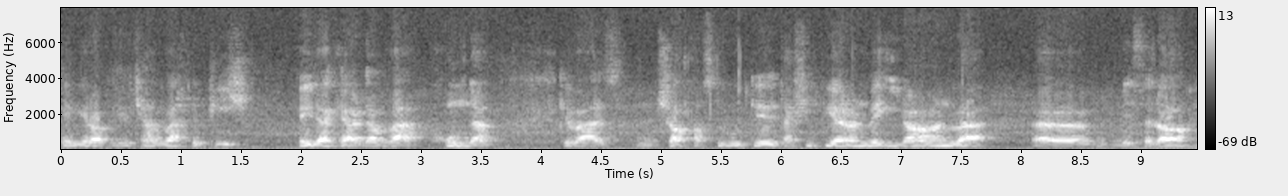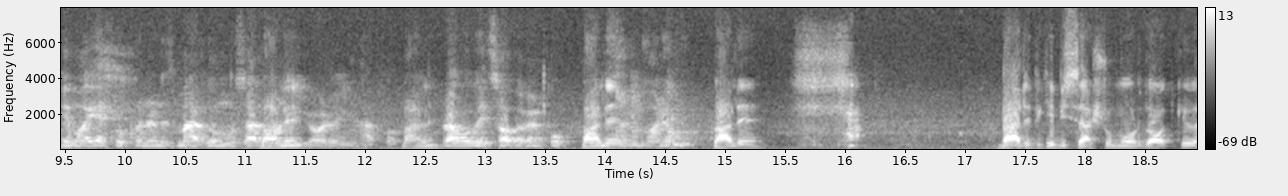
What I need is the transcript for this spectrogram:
تلگرافش رو چند وقت پیش پیدا کردم و خوندم که از شاه خواسته بود که تشریف بیارن به ایران و به اصطلاح حمایت بکنن از مردم مسلمان بله. ایران و این حرفا بله. روابط سابقا خب بله. بله بعد دیگه 28 مرداد که به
